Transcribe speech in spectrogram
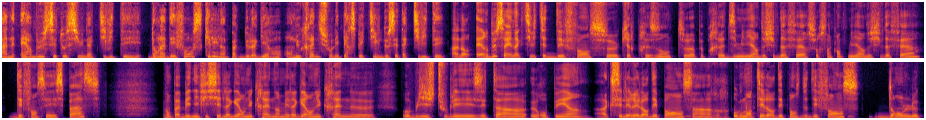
Anne, Airbus, c'est aussi une activité dans la défense. Quel est l'impact de la guerre en, Ukraine sur les perspectives de cette activité? Alors, Airbus a une activité de défense euh, qui représente euh, à peu près 10 milliards de chiffre d'affaires sur 50 milliards de chiffre d'affaires. Défense et espace vont pas bénéficier de la guerre en Ukraine, hein, mais la guerre en Ukraine euh, oblige tous les États européens à accélérer leurs dépenses, à augmenter leurs dépenses de défense. Dans le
